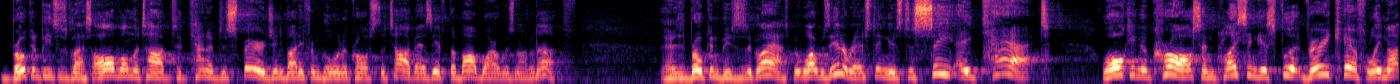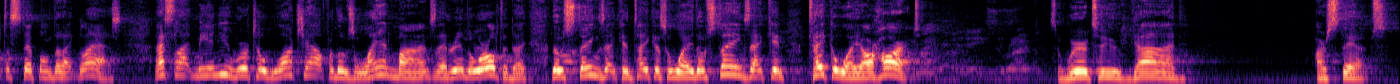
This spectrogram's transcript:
Broken pieces of glass, all on the top to kind of disparage anybody from going across the top as if the barbed wire was not enough. There's broken pieces of glass. But what was interesting is to see a cat walking across and placing his foot very carefully not to step onto that glass. That's like me and you. We're to watch out for those landmines that are in the world today, those things that can take us away, those things that can take away our heart. So we're to guide our steps.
